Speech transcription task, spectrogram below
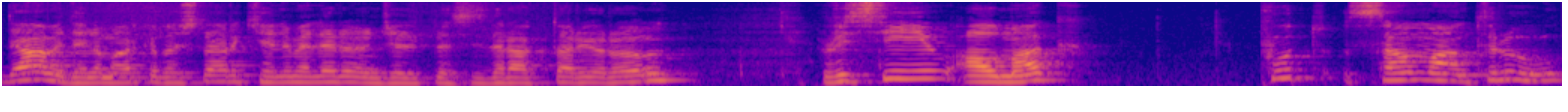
Devam edelim arkadaşlar. Kelimeleri öncelikle sizlere aktarıyorum. Receive almak, put someone through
